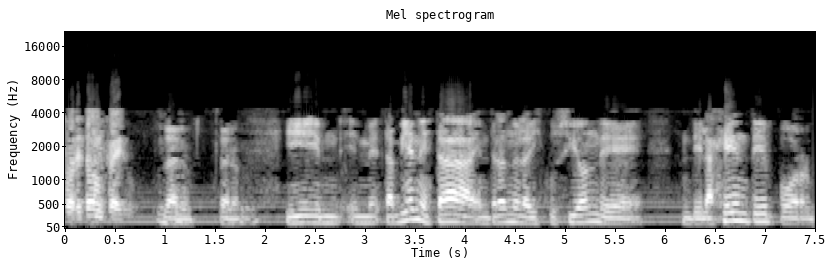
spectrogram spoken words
sobre todo en Facebook. Claro, claro. Y mm, también está entrando en la discusión de de la gente por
